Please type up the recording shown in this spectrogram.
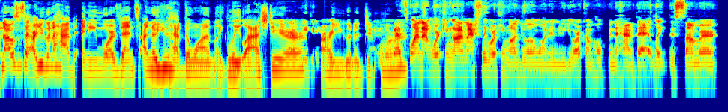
No, I was gonna say, are you gonna have any more events? I know you had the one like late last year. Yeah, are you gonna do more? That's one I'm working on. I'm actually working on doing one in New York. I'm hoping to have that late this summer.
